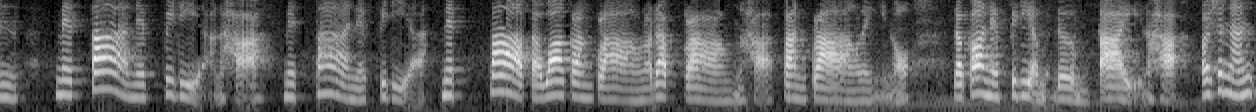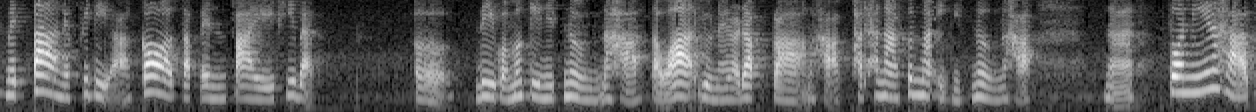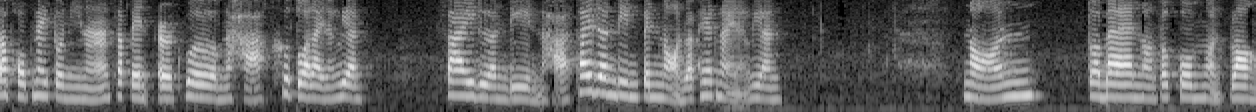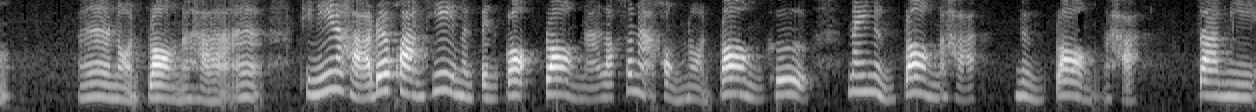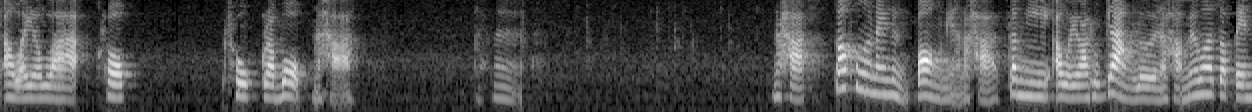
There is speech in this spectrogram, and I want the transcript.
เป็นเมตาเนฟิเดียนะคะเมตาเนฟิเดียเมตาแปลว่ากลางๆ ระดับกลางนะคะปานกลางอะไรอย่างนี้เนาะแล้วก็เนฟิเดียเหมือนเดิมไตนะคะ เพราะฉะนั้นเมตาเนฟิเดียก็จะเป็นไตที่แบบเอ่อดีกว่าเมื่อกี้นิดนึงนะคะ แต่ว่าอยู่ในระดับกลางนะคะ พัฒนาขึ้นมาอีกนิดนึงนะคะนะตัวนี้นะคะจะพบในตัวนี้นะ จะเป็น earthworm นะคะ คือตัวอะไรนักเรียน ไส้เดือนดินนะคะ ไส้เดือนดินเป็นหนอนประเภทไหนนักเรียน หนอนตัวแบนหนอนตัวกลมหนอนปล้องอ่าหนอนปล้องนะคะอ่าทีนี้นะคะด้วยความที่มันเป็นเกราะปล้องนะลักษณะของหนอนปล้องคือในหนึ่งปล้องนะคะหนึ่งปล้องนะคะ จะมีอวัยวะครบทุกระบบนะคะนะคะ ก็คือในหนึ่งปล้องเนี่ยนะคะ จะมีอวัยวะทุกอย่างเลยนะคะ ไม่ว่าจะเป็น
